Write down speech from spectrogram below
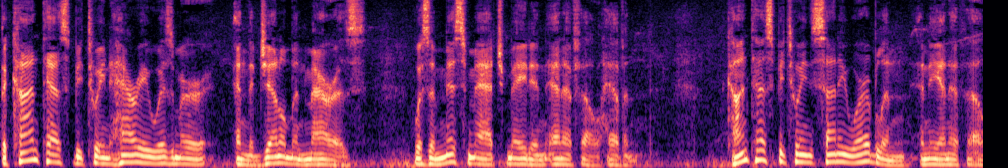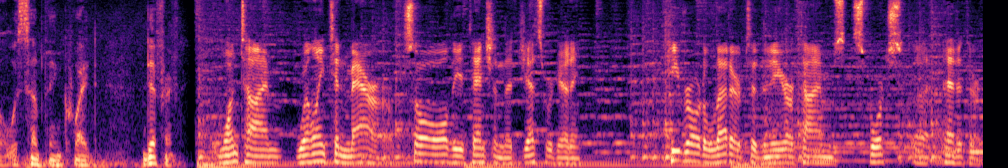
The contest between Harry Wismer and the gentleman Maras was a mismatch made in NFL heaven. Contest between Sonny Werblin and the NFL was something quite different. One time, Wellington Mara saw all the attention that Jets were getting. He wrote a letter to the New York Times sports uh, editor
